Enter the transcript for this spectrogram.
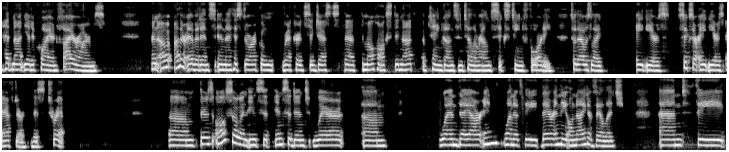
had not yet acquired firearms. And other evidence in the historical record suggests that the Mohawks did not obtain guns until around 1640. So that was like eight years, six or eight years after this trip. Um, there's also an inc- incident where um, when they are in one of the, they're in the Oneida village and the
